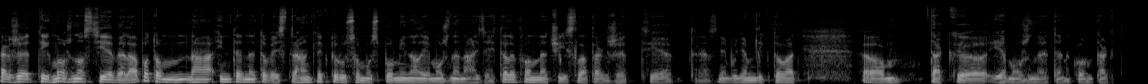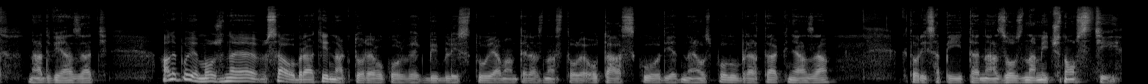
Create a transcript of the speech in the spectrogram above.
Takže tých možností je veľa. Potom na internetovej stránke, ktorú som už spomínal, je možné nájsť aj telefónne čísla, takže tie teraz nebudem diktovať. Um, tak e, je možné ten kontakt nadviazať. Alebo je možné sa obrátiť na ktoréhokoľvek biblistu. Ja mám teraz na stole otázku od jedného spolubrata, kňaza, ktorý sa pýta na zoznamy čnosti.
